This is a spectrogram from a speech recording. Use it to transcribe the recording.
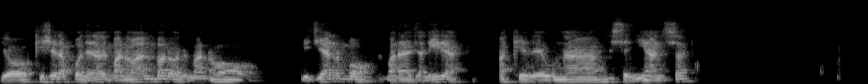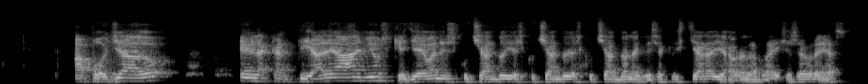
yo quisiera poner al hermano Álvaro, al hermano Guillermo, hermana Yanira, a que dé una enseñanza apoyado en la cantidad de años que llevan escuchando y escuchando y escuchando en la iglesia cristiana y ahora las raíces hebreas.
